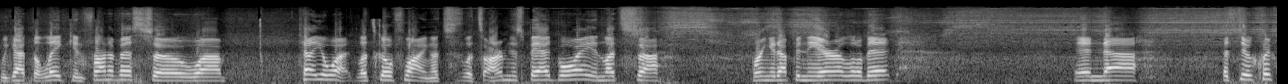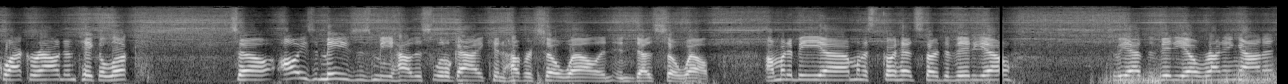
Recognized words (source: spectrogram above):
We got the lake in front of us. So uh, tell you what, let's go flying. Let's let's arm this bad boy and let's uh, bring it up in the air a little bit. And uh, let's do a quick walk around him, take a look. So always amazes me how this little guy can hover so well and, and does so well. I'm gonna be uh, I'm gonna go ahead and start the video. So we have the video running on it,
